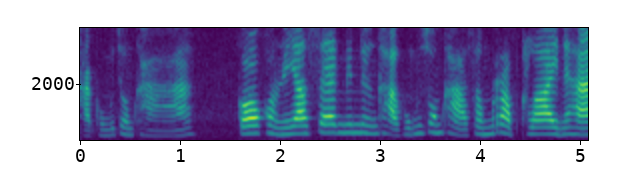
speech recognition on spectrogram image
ค่ะ คุณผู้ชมค่ะ ก็ขออนุญาตแทรกนิดนึงค่ะคุณผู้ชมค่ะสำหรับใครนะคะ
